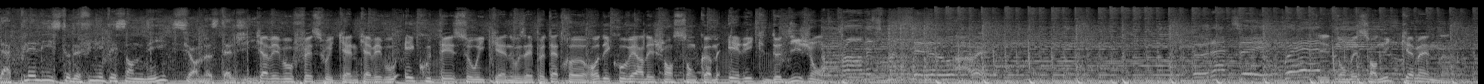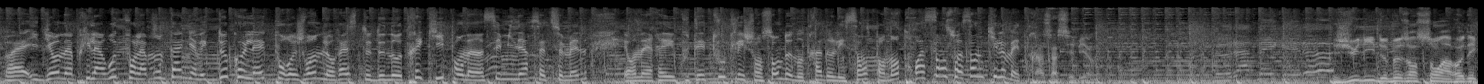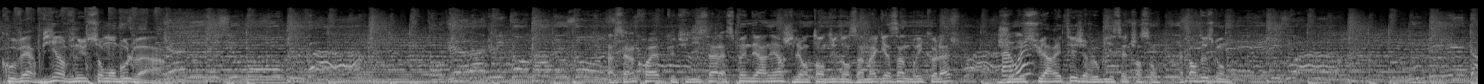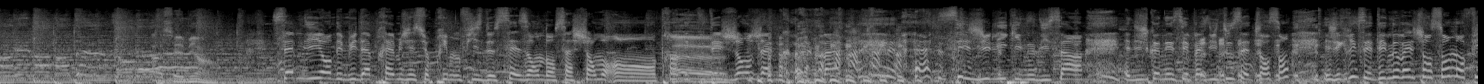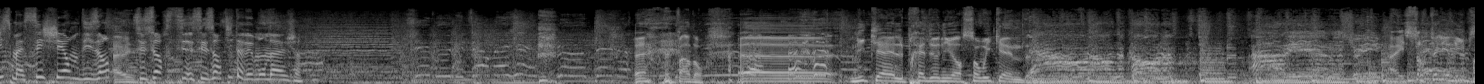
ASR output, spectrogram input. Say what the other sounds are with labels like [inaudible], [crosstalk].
La playlist de Philippe et Sandy sur Nostalgie. Qu'avez-vous fait ce week-end? Qu'avez-vous écouté ce week-end? Vous avez peut-être redécouvert des chansons comme Eric de Dijon. Il est tombé sur Nick Kamen. Ouais, il dit on a pris la route pour la montagne avec deux collègues pour rejoindre le reste de notre équipe. On a un séminaire cette semaine et on a réécouté toutes les chansons de notre adolescence pendant 360 km. Ah ça c'est bien. Julie de Besançon a redécouvert Bienvenue sur mon boulevard. Ah, c'est incroyable que tu dis ça. La semaine dernière, je l'ai entendu dans un magasin de bricolage. Je Ah me suis arrêté, j'avais oublié cette chanson. Attends deux secondes. Ah, c'est bien. Samedi, en début d'après-midi, j'ai surpris mon fils de 16 ans dans sa chambre en train Euh. d'écouter Jean-Jacques Goldman. [laughs] C'est Julie qui nous dit ça. Elle dit Je connaissais pas du tout cette chanson. Et j'ai cru que c'était une nouvelle chanson. Mon fils m'a séché en me disant Ah oui. C'est sorti, c'est sorti t'avais mon âge. [laughs] Pardon. Euh, Michael, près de Niort, son week-end. Allez, sortez les ribs.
